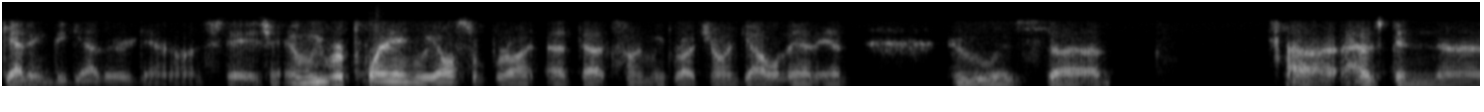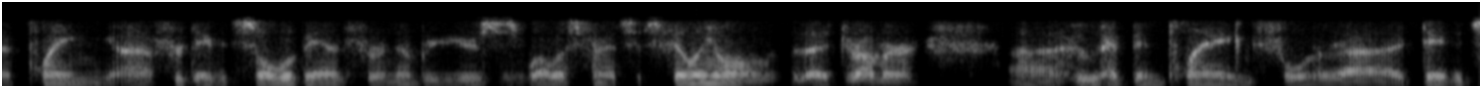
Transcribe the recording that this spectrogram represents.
getting together again on stage. And we were playing. We also brought at that time we brought John Gallivan in, who was. Uh, uh, has been uh, playing uh, for David solo band for a number of years, as well as Francis Fillion, the drummer, uh, who had been playing for uh, David's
